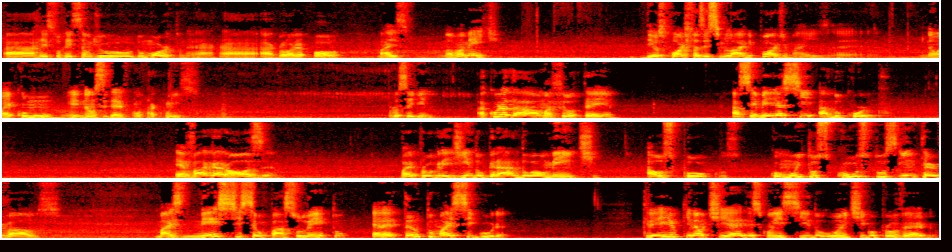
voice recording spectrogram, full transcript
a ressurreição de, do morto, né? A, a, a Glória Polo. Mas, novamente, Deus pode fazer esse milagre? Pode, mas é, não é comum e não se deve contar com isso. Prosseguindo. A cura da alma, Filoteia, assemelha-se à do corpo é vagarosa, vai progredindo gradualmente, aos poucos, com muitos custos e intervalos. Mas neste seu passo lento, ela é tanto mais segura. Creio que não te é desconhecido o antigo provérbio,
